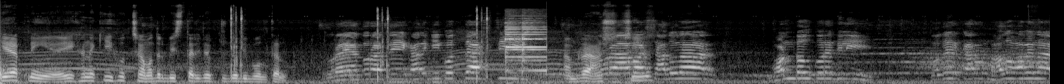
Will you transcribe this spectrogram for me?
কে আপনি? এইখানে কি হচ্ছে? আমাদের বিস্তারিত একটু যদি বলতেন। তোরা এত রাতে এখানে কি করতে আসছিস? আমরা আসছি। সাধনার ভন্ডল করে দিলি। তোদের কারণ ভালো হবে না।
